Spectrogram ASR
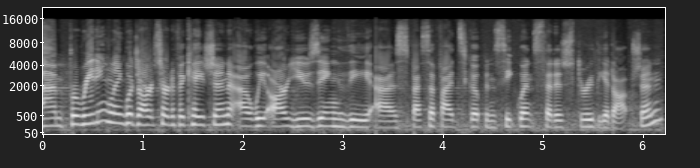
Um, For reading language arts certification, uh, we are using the uh, specified scope and sequence that is through the adoption.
